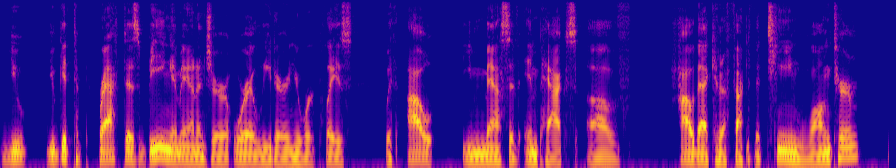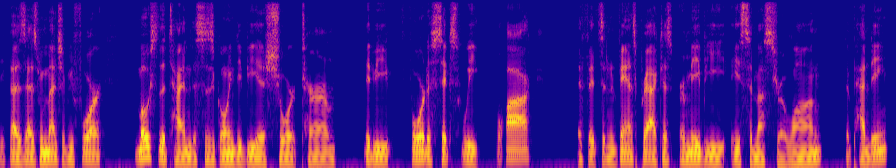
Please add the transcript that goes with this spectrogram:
you you get to practice being a manager or a leader in your workplace without the massive impacts of how that can affect the team long term. Because as we mentioned before, most of the time this is going to be a short term maybe four to six week block, if it's an advanced practice, or maybe a semester long, depending.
